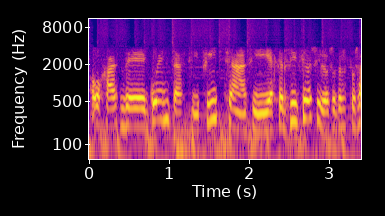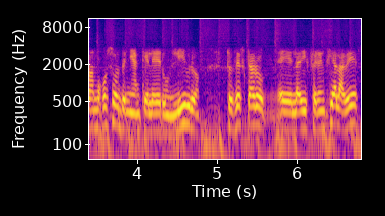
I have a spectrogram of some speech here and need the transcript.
hojas de cuentas y fichas y ejercicios y los otros pues a lo mejor solo tenían que leer un libro. Entonces, claro, eh, la diferencia la ves.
